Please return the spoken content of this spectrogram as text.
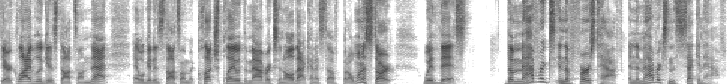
Dereck Lively, get his thoughts on that. And we'll get his thoughts on the clutch play with the Mavericks and all that kind of stuff. But I want to start with this. The Mavericks in the first half and the Mavericks in the second half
